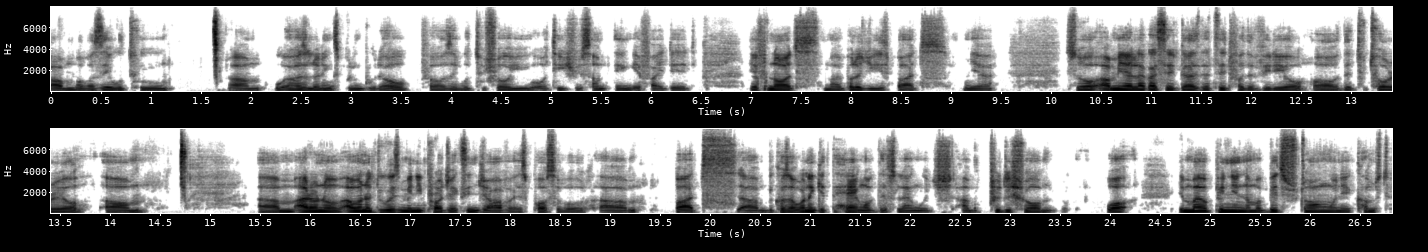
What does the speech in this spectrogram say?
um I was able to um, whoever's learning Spring Boot, I hope I was able to show you or teach you something if I did. If not, my apologies, but yeah. So um yeah, like I said guys, that's it for the video or the tutorial. Um um I don't know. I want to do as many projects in Java as possible. Um but um, because I want to get the hang of this language, I'm pretty sure well, in my opinion, I'm a bit strong when it comes to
